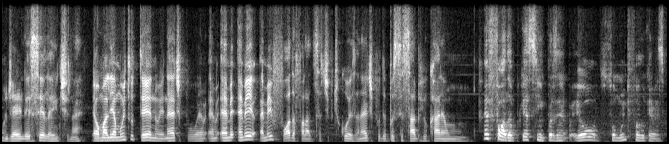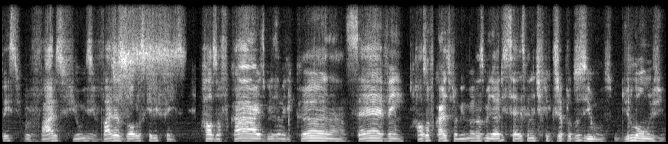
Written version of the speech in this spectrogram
onde ele é excelente, né? É uma linha muito tênue, né? Tipo, é, é, é, meio, é meio foda falar desse tipo de coisa, né? Tipo, depois você sabe que o cara é um, É foda, porque assim, por exemplo, eu sou muito fã do Kevin Spacey por vários filmes e várias obras que ele fez. House of Cards, Beleza Americana, Seven. House of Cards, pra mim, é uma das melhores séries que a Netflix já produziu, de longe.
